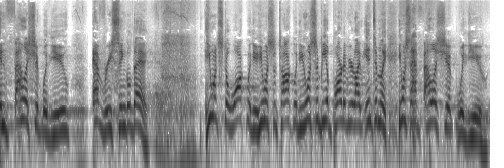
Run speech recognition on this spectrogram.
in fellowship with you every single day. He wants to walk with you. He wants to talk with you. He wants to be a part of your life intimately. He wants to have fellowship with you.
